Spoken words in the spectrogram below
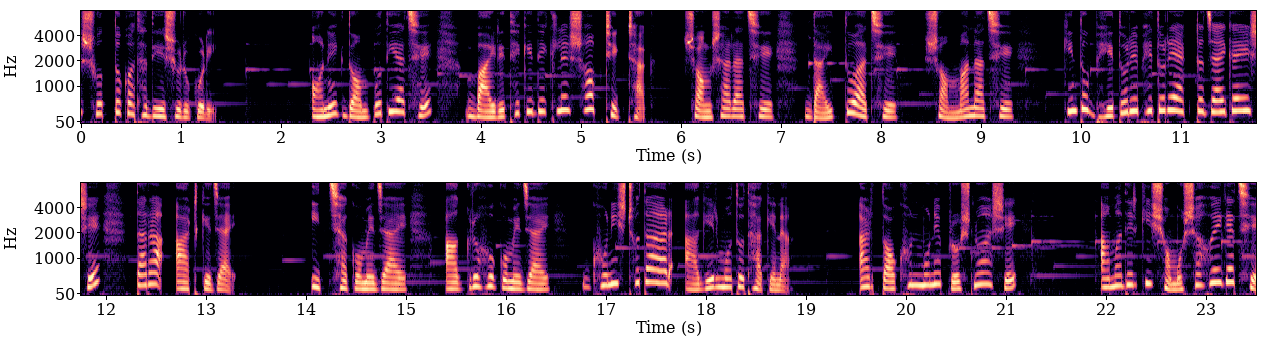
সত্য কথা দিয়ে শুরু করি। অনেক দম্পতি আছে, বাইরে থেকে দেখলে সব ঠিকঠাক। সংসার আছে, দায়িত্ব আছে, সম্মান আছে, কিন্তু ভেতরে ভেতরে একটা জায়গায় এসে তারা আটকে যায়। ইচ্ছা কমে যায়, আগ্রহ কমে যায়, ঘনিষ্ঠতা আর আগের মতো থাকে না। আর তখন মনে প্রশ্ন আসে, আমাদের কি সমস্যা হয়ে গেছে?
